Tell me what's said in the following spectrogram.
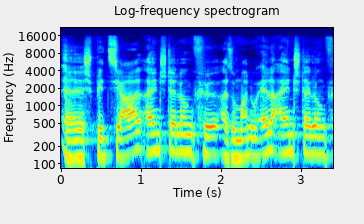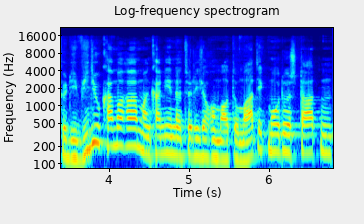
äh, Spezialeinstellungen für, also manuelle Einstellungen für die Videokamera. Man kann hier natürlich auch im Automatikmodus starten.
